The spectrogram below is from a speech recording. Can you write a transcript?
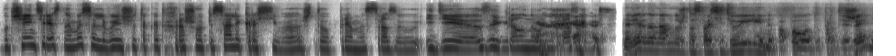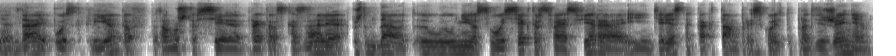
Вообще интересная мысль, вы еще так это хорошо описали, красиво, что прямо сразу идея заиграла новыми красками. Наверное, нам нужно спросить у Илины по поводу продвижения да, и поиска клиентов, потому что все про это рассказали. Потому что, да, у, у нее свой сектор, своя сфера, и интересно, как там происходит это продвижение.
